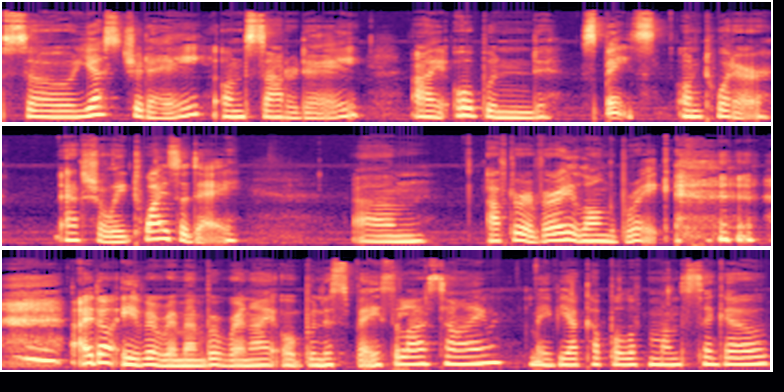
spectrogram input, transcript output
So yesterday on Saturday, I opened space on Twitter, actually twice a day. Um, after a very long break. I don't even remember when I opened a space the last time, maybe a couple of months ago.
